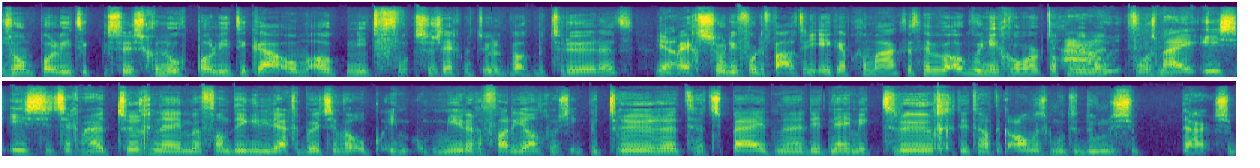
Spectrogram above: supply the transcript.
zo ze is genoeg politica om ook niet... Ze zegt natuurlijk wel, ik betreur het. Ja. Maar echt sorry voor de fouten die ik heb gemaakt. Dat hebben we ook weer niet gehoord, toch? Nou, volgens mij is, is het, zeg maar, het terugnemen van dingen die daar gebeurd zijn... wel op, in, op meerdere varianten geweest. Ik betreur het, het spijt me, dit neem ik terug, dit had ik anders moeten doen. Dus ze daar, ze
